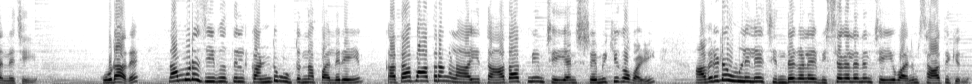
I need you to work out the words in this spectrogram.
തന്നെ ചെയ്യും. കൂടാതെ നമ്മുടെ ജീവിതത്തിൽ കണ്ടുമുട്ടുന്ന പലരെയും കഥാപാത്രങ്ങളായി താതാത്മ്യം ചെയ്യാൻ ശ്രമിക്കുക വഴി അവരുടെ ഉള്ളിലെ ചിന്തകളെ വിശകലനം ചെയ്യുവാനും സാധിക്കുന്നു.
